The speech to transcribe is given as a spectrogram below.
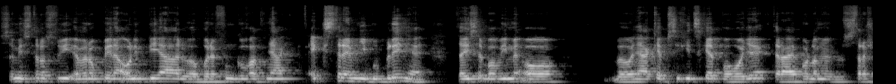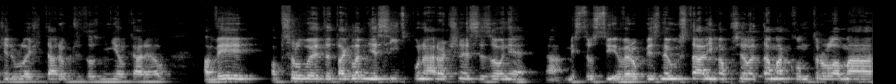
se mistrovství Evropy na olympiádu a bude fungovat nějak v extrémní bublině. Tady se bavíme o, o nějaké psychické pohodě, která je podle mě strašně důležitá, dobře to zmínil Karel, a vy absolvujete takhle měsíc po náročné sezóně na mistrovství Evropy s neustálýma přeletama, kontrolama,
